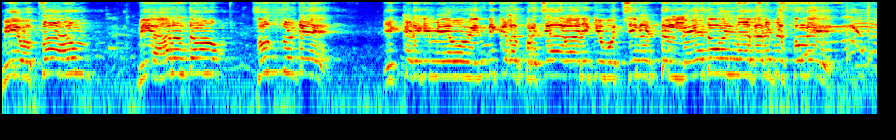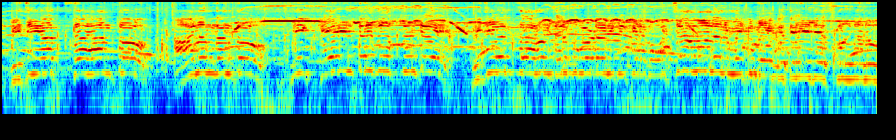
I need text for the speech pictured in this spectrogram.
మీ ఉత్సాహం మీ ఆనందం చూస్తుంటే ఇక్కడికి మేము ఎన్నికల ప్రచారానికి వచ్చినట్టు లేదు అని నాకు అనిపిస్తుంది. విజయోత్సాహంతో ఆనందంతో మీ కేరింతలు చూస్తుంటే విజయోత్సాహం జరుపుకోవడానికి ఇక్కడికి వచ్చామోనని మీకు మీకు తెలియజేసుకుంటున్నాను.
